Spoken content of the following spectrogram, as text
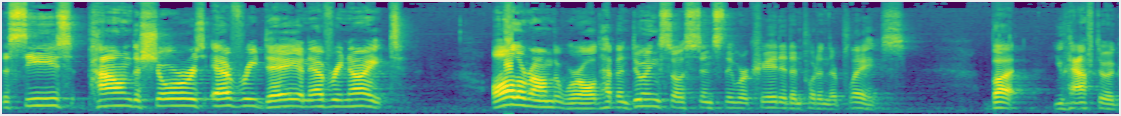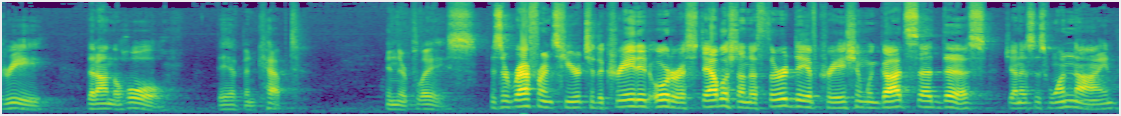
The seas pound the shores every day and every night all around the world have been doing so since they were created and put in their place. But you have to agree that on the whole, they have been kept in their place. There's a reference here to the created order established on the third day of creation when God said this, Genesis 1 9,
